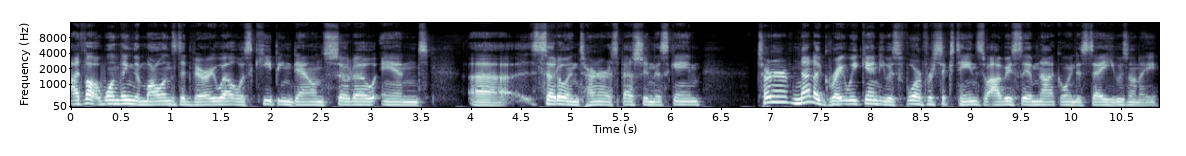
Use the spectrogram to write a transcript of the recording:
I thought one thing the Marlins did very well was keeping down Soto and uh, Soto and Turner, especially in this game. Turner, not a great weekend. He was four for 16, so obviously I'm not going to say he was on a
